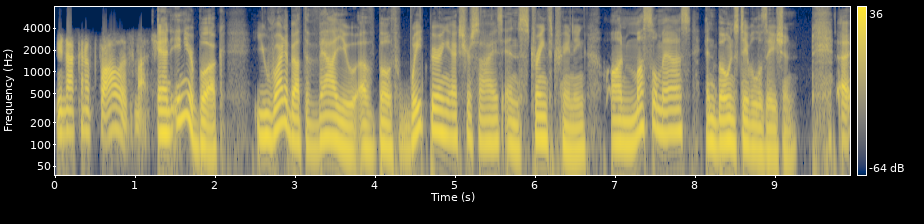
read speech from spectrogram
you're not going to fall as much. And in your book, you write about the value of both weight bearing exercise and strength training on muscle mass and bone stabilization. Uh,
